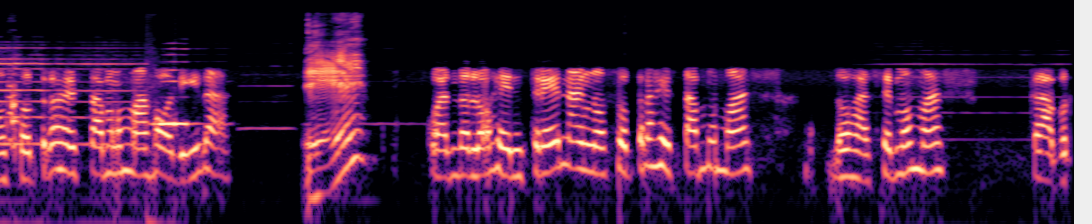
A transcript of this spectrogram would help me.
Nosotras estamos más jodidas. ¿Eh? Cuando los entrenan, nosotras estamos más, los hacemos más cabrón.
